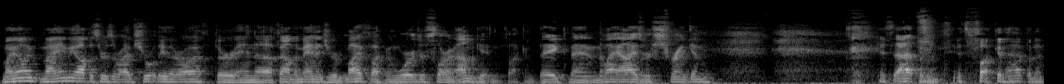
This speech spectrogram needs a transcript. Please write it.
Miami, officers arrived shortly thereafter and uh, found the manager. My fucking words are slurring. I'm getting fucking baked, man. My eyes are shrinking. It's happening. It's fucking happening.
